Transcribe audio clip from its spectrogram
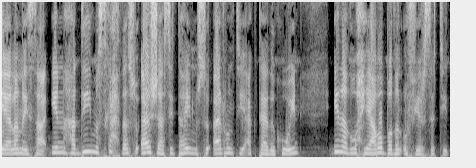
yeelanaysaa in haddii maskaxda su'aashaasi tahay inu su'aal runtii agtaada ku weyn inaad waxyaabo badan u fiirsatid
